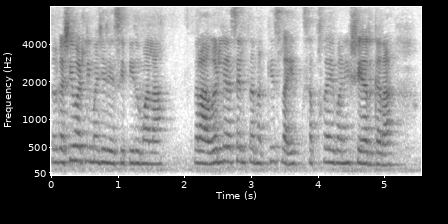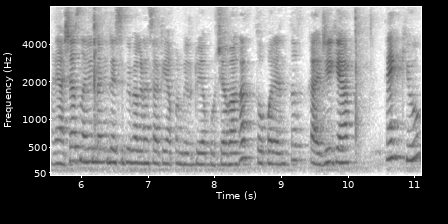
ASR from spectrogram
तर कशी वाटली माझी रेसिपी तुम्हाला? जर आवडली असेल तर नक्कीच लाईक सबस्क्राईब आणि शेअर करा. आणि अशाच नवीन नवीन रेसिपी बघण्यासाठी आपण भेटूया पुढच्या भागात. तोपर्यंत काळजी घ्या. थँक्यू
